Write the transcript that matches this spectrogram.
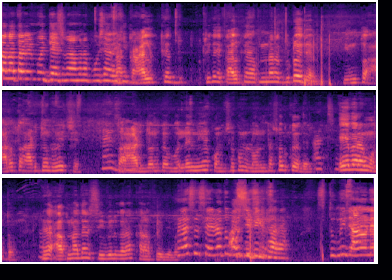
তাড়াতাড়ির মধ্যে আসবে আমরা পয়সা রেখে কালকে ঠিক আছে কালকে আপনারা দুটোই দেন। কিন্তু আরও তো আটজন রয়েছে। হ্যাঁ, তো আটজনকে বলে নিয়ে কমসে কম লোনটা শোধ করে দেন। আচ্ছা। এবারের মতো। হ্যাঁ, আপনাদের সিভিল করা খারাপ হয়ে যাবে। হ্যাঁ স্যার সেটা তো বলছি সিভিল খারাপ। তুমি জানো না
